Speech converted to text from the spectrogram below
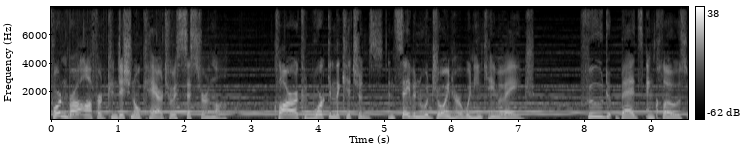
Fortinbras offered conditional care to his sister in law, Clara could work in the kitchens, and Sabin would join her when he came of age. Food, beds, and clothes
